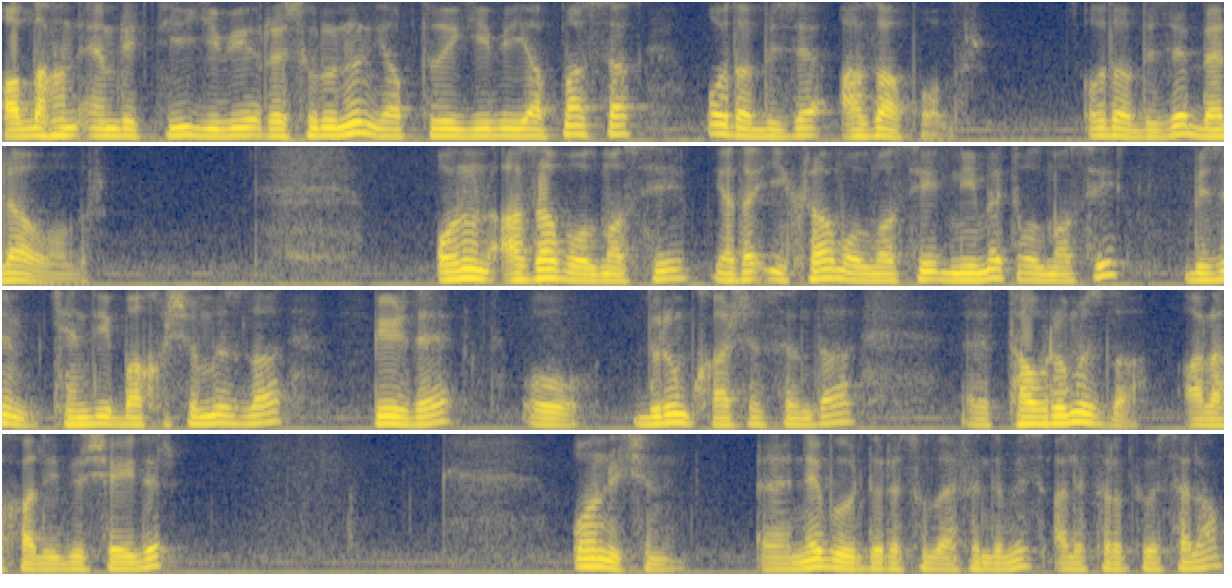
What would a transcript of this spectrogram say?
Allah'ın emrettiği gibi, Resulünün yaptığı gibi yapmazsak, o da bize azap olur. O da bize bela olur. Onun azap olması ya da ikram olması, nimet olması bizim kendi bakışımızla bir de o durum karşısında e, tavrımızla alakalı bir şeydir. Onun için e, ne buyurdu Resulullah Efendimiz aleyhissalatü vesselam?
